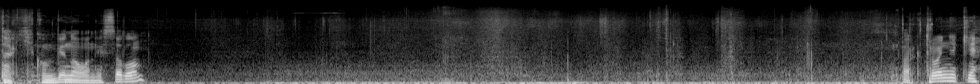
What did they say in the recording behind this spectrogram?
Так, є комбінований салон. Парктроніки.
